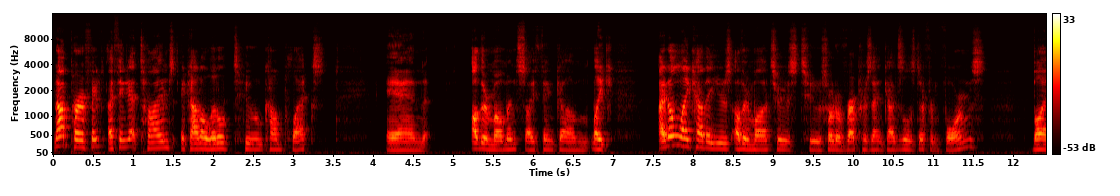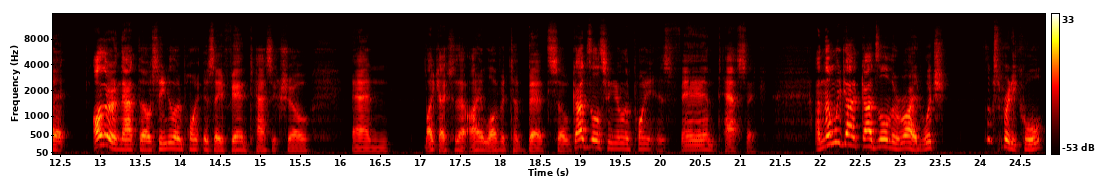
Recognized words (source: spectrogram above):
Not perfect. I think at times it got a little too complex. And other moments, I think, um, like, I don't like how they use other monsters to sort of represent Godzilla's different forms. But other than that, though, Singular Point is a fantastic show. And like I said, I love it to bits. So Godzilla Singular Point is fantastic. And then we got Godzilla the Ride, which looks pretty cool.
